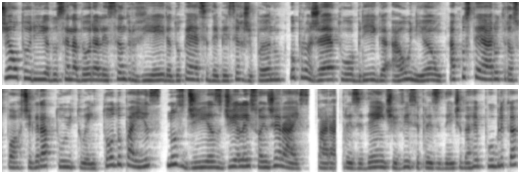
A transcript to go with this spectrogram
De autoria do senador Alessandro Vieira, do PSDB sergipano, o projeto obriga a União a custear o transporte gratuito em todo o país nos dias de eleições gerais para presidente e vice-presidente da República,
